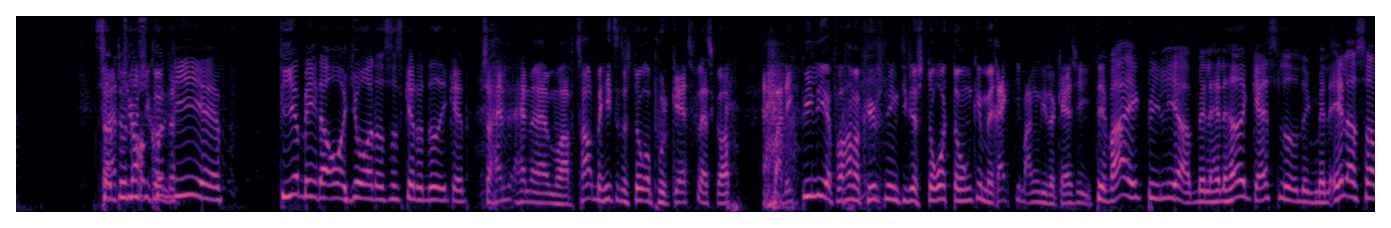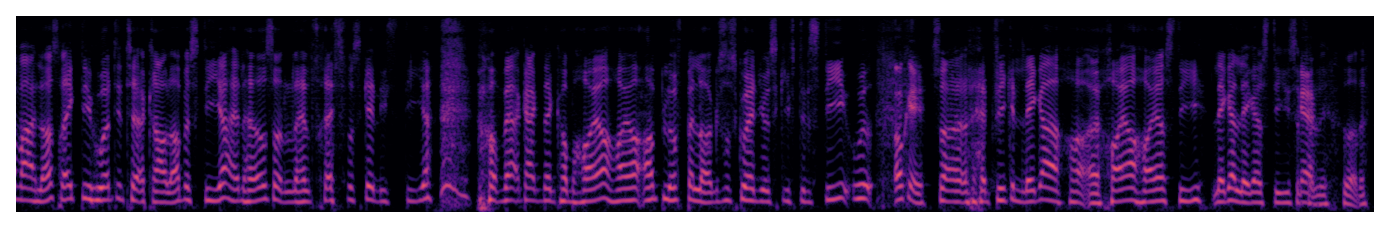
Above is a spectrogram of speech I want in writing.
Så er du 20 når sekunder. kun lige øh, 4 meter over jorden, og så skal du ned igen. så han, han, han må have haft travlt med hele tiden at stå og putte gasflasker op. Var det ikke billigere for ham at købe sådan en af de der store dunke med rigtig mange liter gas i? Det var ikke billigere, men han havde en gasledning, men ellers så var han også rigtig hurtig til at kravle op ad stiger. Han havde sådan 50 forskellige stiger, og hver gang den kom højere og højere op luftballonen, så skulle han jo skifte en stige ud, Okay, så han fik en længere, øh, højere og højere stige. Længere længere stige, selvfølgelig, ja. hedder det.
